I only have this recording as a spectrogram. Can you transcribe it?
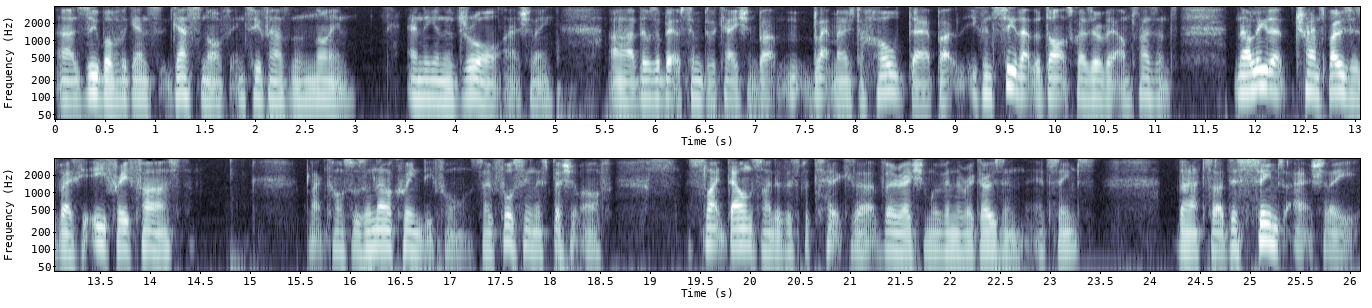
Uh, Zubov against Gasanov in 2009, ending in a draw actually. Uh, there was a bit of simplification, but black managed to hold there. But you can see that the dark squares are a bit unpleasant. Now Leela transposes basically e3 first, black castles, and now queen d4. So forcing this bishop off. Slight downside of this particular variation within the Ragozin, it seems, that uh, this seems actually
